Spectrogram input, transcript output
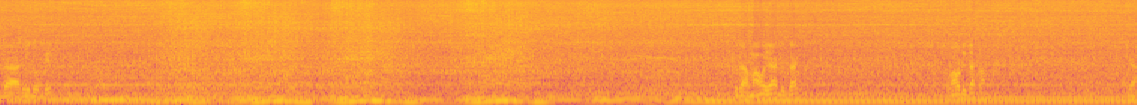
Sudah dihidupin sudah mau ya digas mau digas bang ya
